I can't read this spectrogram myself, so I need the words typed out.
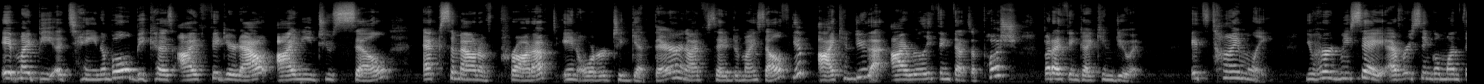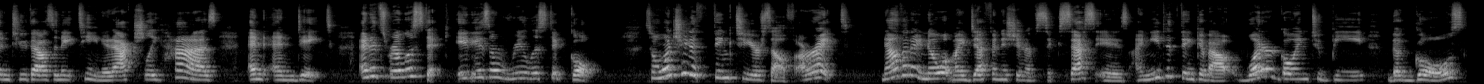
It might be attainable because I figured out I need to sell X amount of product in order to get there. And I've said to myself, yep, I can do that. I really think that's a push, but I think I can do it. It's timely. You heard me say every single month in 2018, it actually has an end date. And it's realistic. It is a realistic goal. So I want you to think to yourself, all right, now that I know what my definition of success is, I need to think about what are going to be the goals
